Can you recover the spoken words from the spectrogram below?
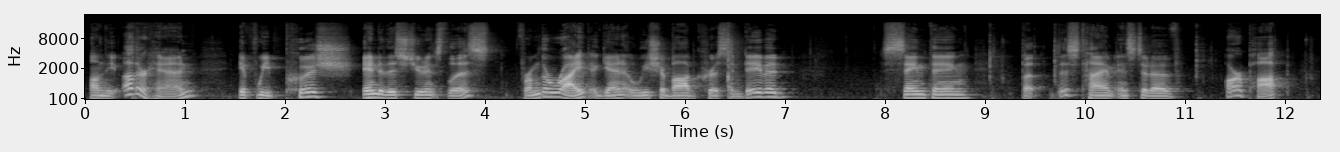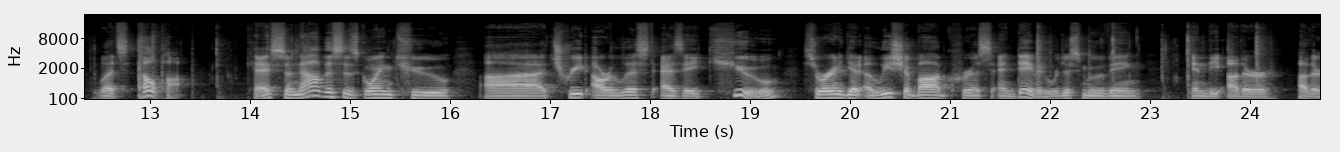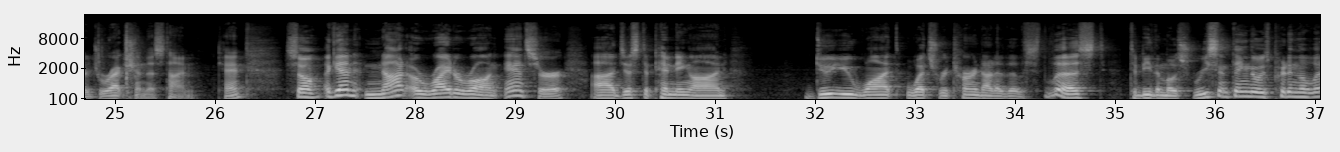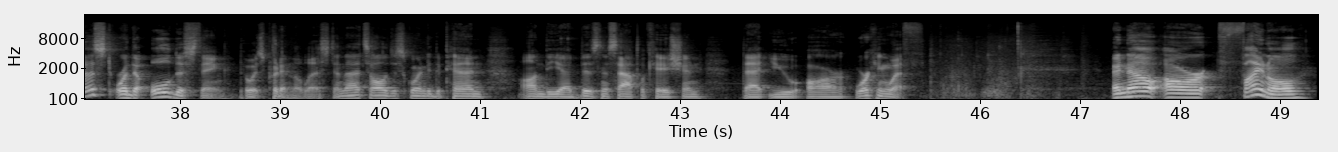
On the other hand, if we push into this student's list from the right, again, Alicia, Bob, Chris, and David, same thing, but this time instead of rpop, let's lpop. Okay, so now this is going to uh, treat our list as a queue. So we're going to get Alicia, Bob, Chris, and David. We're just moving in the other, other direction this time. Okay. So again, not a right or wrong answer, uh, just depending on do you want what's returned out of this list to be the most recent thing that was put in the list or the oldest thing that was put in the list? And that's all just going to depend on the uh, business application that you are working with. And now our final,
